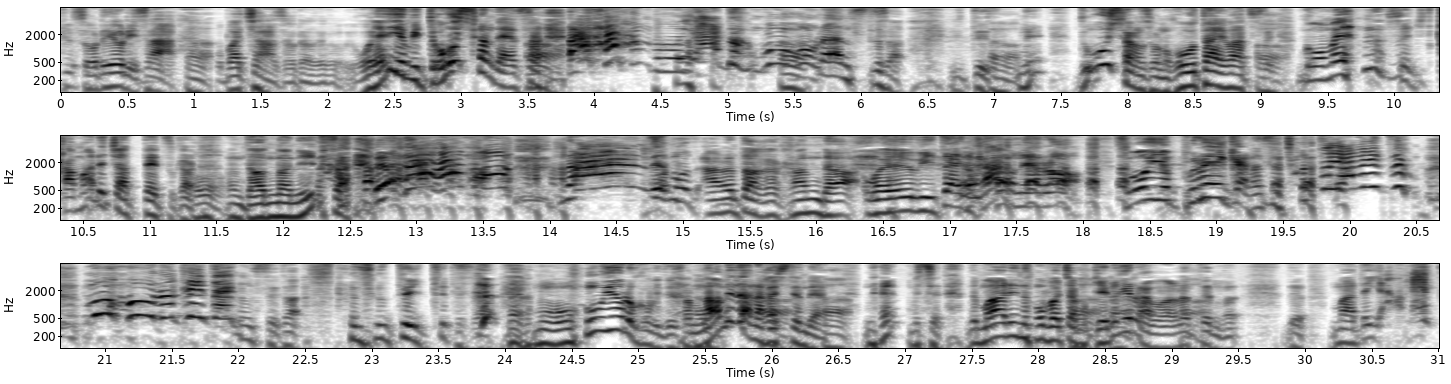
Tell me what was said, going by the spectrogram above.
それよりさ、おばちゃん、その、親指どうしたんだよ、さ、ああ。もうやだ、もう、なんつってさ、言って、ね、どうしたの、その包帯は、つって、ごめんなさい、噛まれちゃって、つから、旦那にってさ、もう、なんでも、あなたが噛んだ親指痛いのか、この野郎。そういうプレイからさ、ちょっとやめて、もうお腹痛いのってさ、ずっと言っててさ、もう大喜びでさ、涙流してんだよ。ね。で、周りのおばちゃんもゲラゲラ笑ってんの。で、またやめて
